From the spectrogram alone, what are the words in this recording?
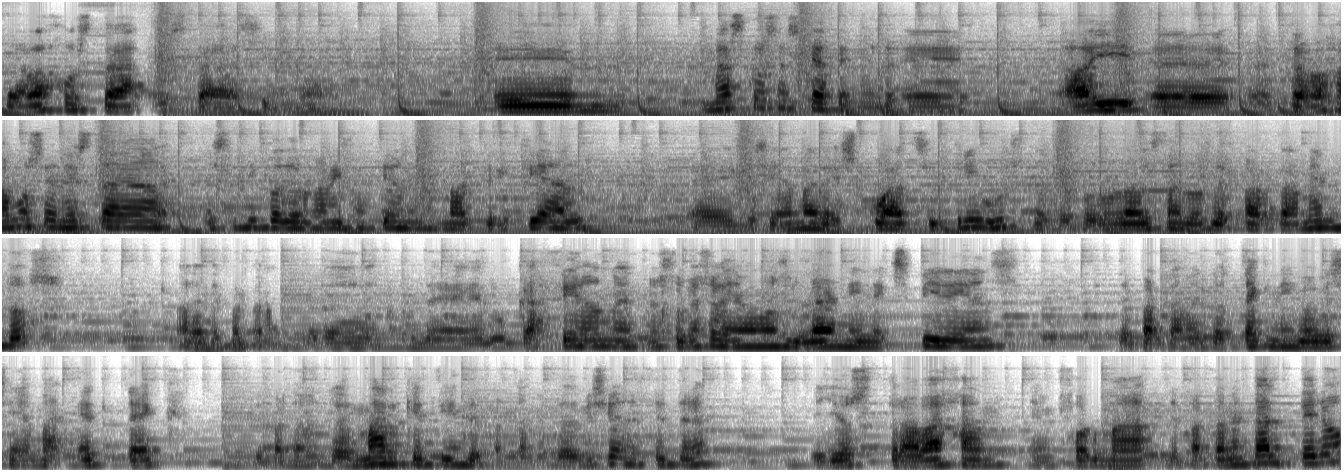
trabajo está, está asignado. Em, más cosas que hacemos. Eh, eh, trabajamos en esta, este tipo de organización matricial eh, que se llama de squads y tribus, donde por un lado están los departamentos, departamento de, educación, en nuestro caso le llamamos Learning Experience, departamento técnico que se llama EdTech, departamento de marketing, departamento de misión, etc. Ellos trabajan en forma departamental, pero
